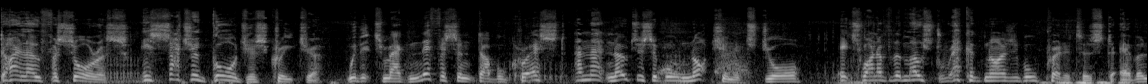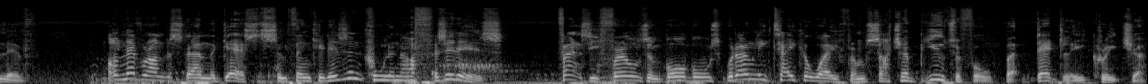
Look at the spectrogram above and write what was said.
Dilophosaurus is such a gorgeous creature. With its magnificent double crest and that noticeable notch in its jaw, it's one of the most recognisable predators to ever live. I'll never understand the guests who think it isn't cool enough as it is. Fancy frills and baubles would only take away from such a beautiful but deadly creature.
